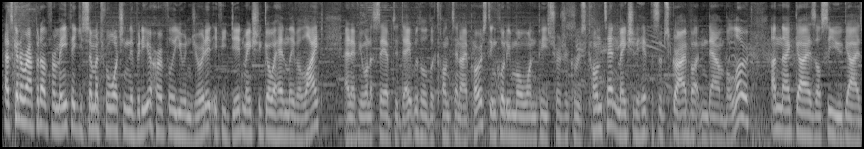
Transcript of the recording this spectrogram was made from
that's going to wrap it up for me. Thank you so much for watching the video. Hopefully you enjoyed it. If you did, make sure to go ahead and leave a like. And if you want to stay up to date with all the content I post, including more One Piece Treasure Cruise content, make sure to hit the subscribe button down below. On that, guys, I'll see you guys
